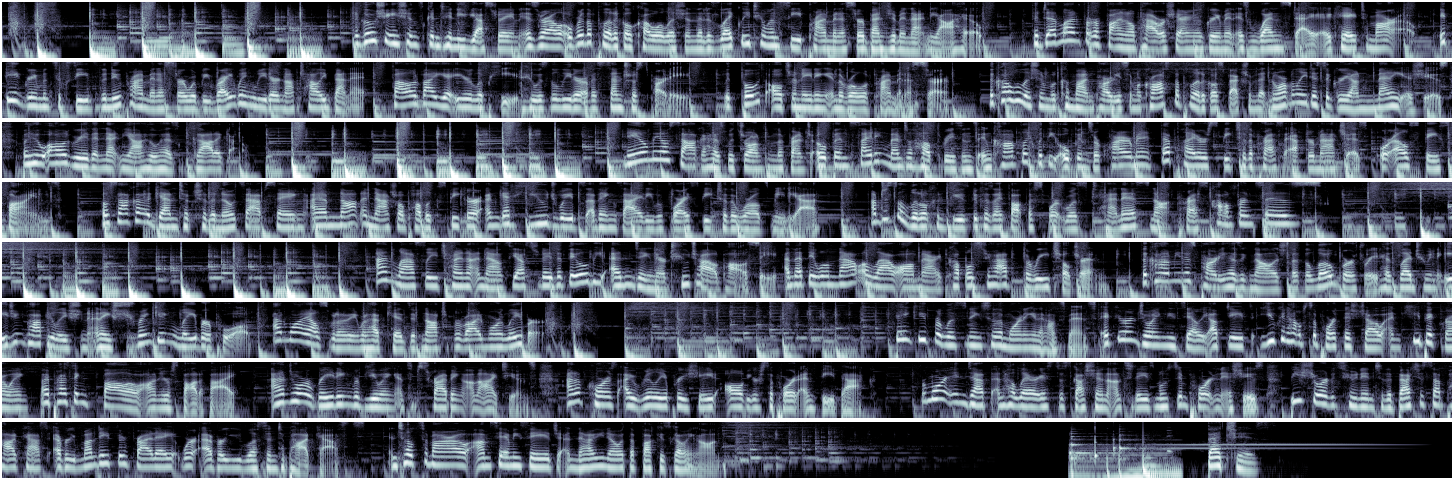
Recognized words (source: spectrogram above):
Negotiations continued yesterday in Israel over the political coalition that is likely to unseat Prime Minister Benjamin Netanyahu. The deadline for a final power sharing agreement is Wednesday, aka tomorrow. If the agreement succeeds, the new prime minister would be right wing leader Naftali Bennett, followed by Yair Lapid, who is the leader of a centrist party, with both alternating in the role of prime minister. The coalition would combine parties from across the political spectrum that normally disagree on many issues, but who all agree that Netanyahu has gotta go. Naomi Osaka has withdrawn from the French Open, citing mental health reasons in conflict with the Open's requirement that players speak to the press after matches, or else face fines. Osaka again took to the Notes app, saying, I am not a natural public speaker and get huge waves of anxiety before I speak to the world's media. I'm just a little confused because I thought the sport was tennis, not press conferences. And lastly, China announced yesterday that they will be ending their two child policy and that they will now allow all married couples to have three children. The Communist Party has acknowledged that the low birth rate has led to an aging population and a shrinking labor pool. And why else would anyone have kids if not to provide more labor? Thank you for listening to the morning announcements. If you're enjoying these daily updates, you can help support this show and keep it growing by pressing follow on your Spotify and or rating, reviewing, and subscribing on iTunes. And of course, I really appreciate all of your support and feedback. For more in-depth and hilarious discussion on today's most important issues, be sure to tune in to the Betches Sup podcast every Monday through Friday, wherever you listen to podcasts. Until tomorrow, I'm Sami Sage, and now you know what the fuck is going on. Betches.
